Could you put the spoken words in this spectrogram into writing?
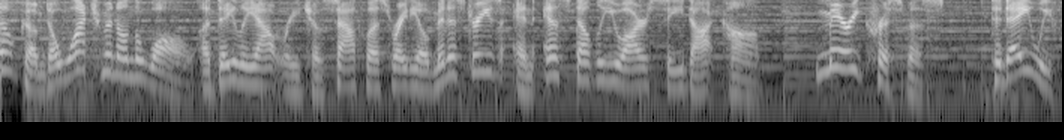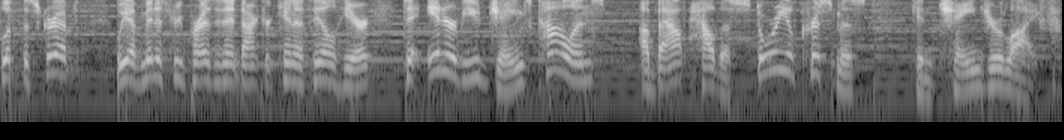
Welcome to Watchman on the Wall, a daily outreach of Southwest Radio Ministries and SWRC.com. Merry Christmas! Today we flip the script. We have Ministry President Dr. Kenneth Hill here to interview James Collins about how the story of Christmas can change your life.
